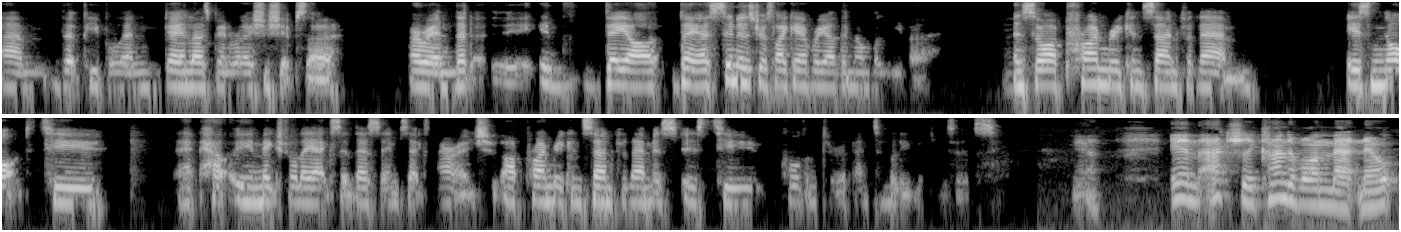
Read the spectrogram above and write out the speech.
um, that people in gay and lesbian relationships are are in that it, they are they are sinners just like every other non-believer. And so our primary concern for them is not to help, make sure they exit their same-sex marriage our primary concern for them is is to call them to repent and believe in jesus yeah and actually kind of on that note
